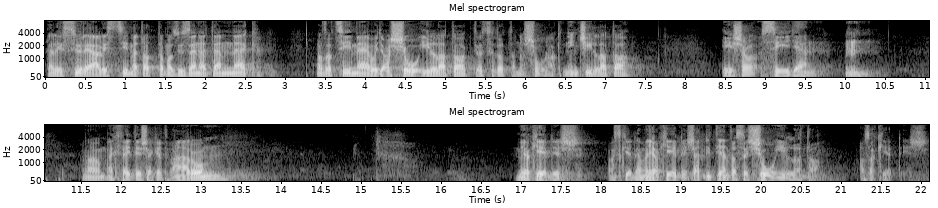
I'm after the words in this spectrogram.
elég szürreális címet adtam az üzenetemnek. Az a címe, hogy a só illata, köztudottan a sónak nincs illata, és a szégyen. Na, megfejtéseket várom. Mi a kérdés? Azt kérdem, mi a kérdés? Hát mit jelent az, hogy só illata? Az a kérdés.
